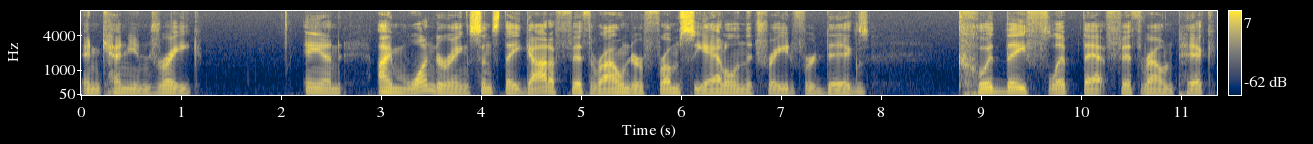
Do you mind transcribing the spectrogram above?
and Kenyon Drake. And I'm wondering, since they got a fifth rounder from Seattle in the trade for Diggs, could they flip that fifth round pick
